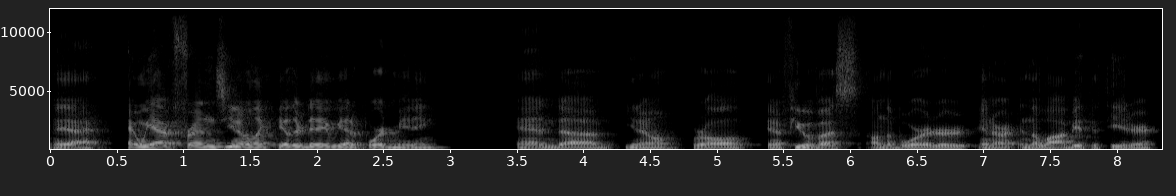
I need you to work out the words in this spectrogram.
yeah. And we have friends, you know, like the other day we had a board meeting and, um, you know, we're all, you know, a few of us on the board or in our, in the lobby at the theater.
